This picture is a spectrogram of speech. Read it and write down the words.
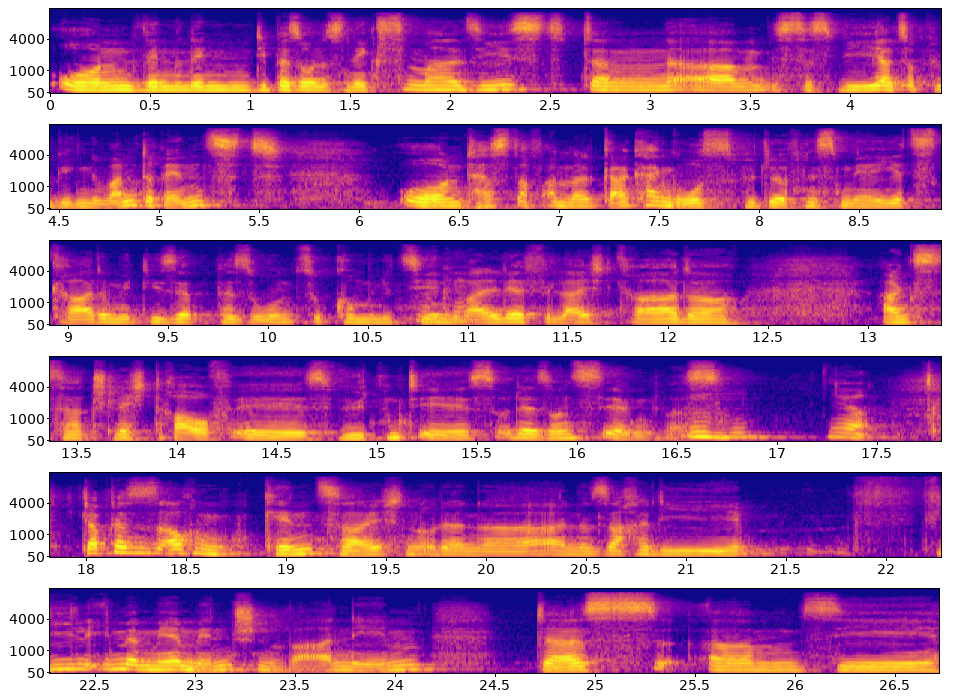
Und wenn du den, die Person das nächste Mal siehst, dann ähm, ist das wie, als ob du gegen eine Wand rennst und hast auf einmal gar kein großes Bedürfnis mehr, jetzt gerade mit dieser Person zu kommunizieren, Okay. weil der vielleicht gerade Angst hat, schlecht drauf ist, wütend ist oder sonst irgendwas. Ja. Ich glaube, das ist auch ein Kennzeichen oder eine, eine Sache, die viele, immer mehr Menschen wahrnehmen, dass ähm, sie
